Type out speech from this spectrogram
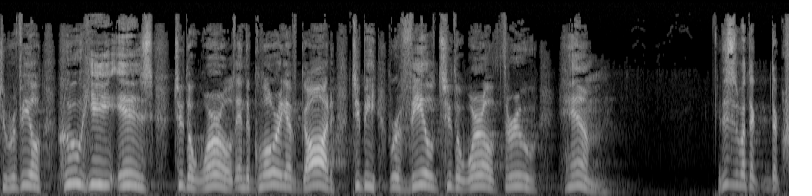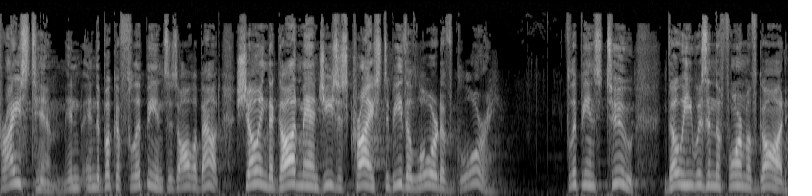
To reveal who he is to the world and the glory of God to be revealed to the world through him. This is what the, the Christ hymn in, in the book of Philippians is all about, showing the God man Jesus Christ to be the Lord of glory. Philippians 2 though he was in the form of God,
